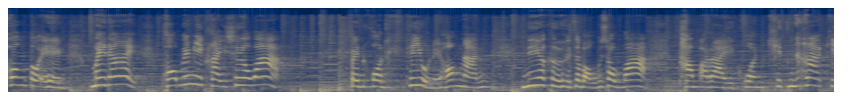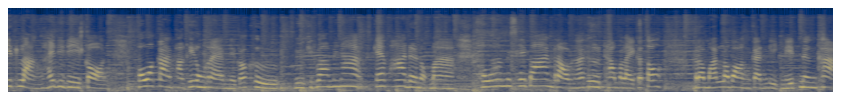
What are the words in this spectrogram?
ห้องตัวเองไม่ได้ เพราะไม่มีใครเชื่อว่าเป็นคนที่อยู่ในห้องนั้น นี่ก็คือจะบอกคุณผู้ชมว่าทำอะไรควรคิดหน้าคิดหลังให้ดีๆก่อน เพราะว่าการพักที่โรงแรมเนี่ยก็คือวิวคิดว่าไม่น่าแก้ผ้าเดินออกมา เพราะว่าไม่ใช่บ้านเรานะคือทำอะไรก็ต้องระมัดระวังกันอีกนิดนึงค่ะ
